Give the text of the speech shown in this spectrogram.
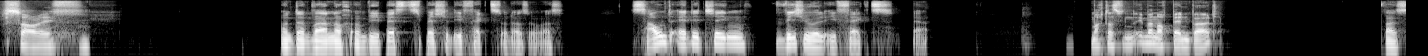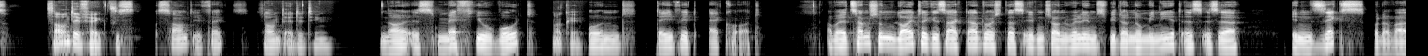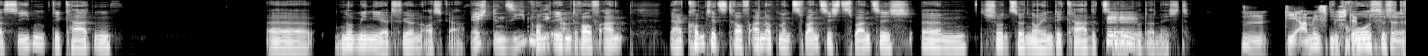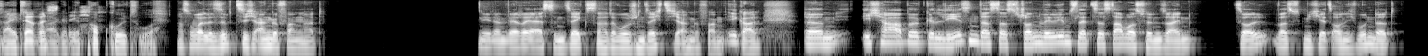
Sorry. Und dann war noch irgendwie Best Special Effects oder sowas. Sound Editing, Visual Effects. Ja, Macht das immer noch Ben Bird? was? Sound Effects. Sound Effects? Sound Editing. Neu ist Matthew Wood Okay. und David Ackord. Aber jetzt haben schon Leute gesagt, dadurch, dass eben John Williams wieder nominiert ist, ist er in sechs oder war es sieben Dekaden äh, nominiert für einen Oscar. Echt? In sieben Kommt Dekaden? eben drauf an. Ja, kommt jetzt drauf an, ob man 2020 ähm, schon zur neuen Dekade zählt Mhm. oder nicht. Hm. Die Amis Die bestimmt. große äh, der Streitfrage der nicht. Popkultur. Achso, weil er 70 angefangen hat. Nee, dann wäre er erst in 6, da hat er wohl schon 60 angefangen. Egal. Ähm, ich habe gelesen, dass das John Williams letzter Star Wars-Film sein soll, was mich jetzt auch nicht wundert.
